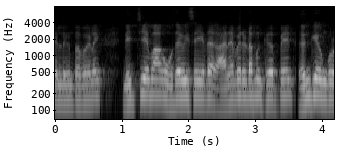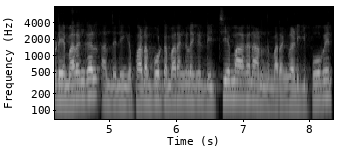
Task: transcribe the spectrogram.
செல்லுகின்றவர்களை நிச்சயமாக உதவி செய்த அனைவரிடமும் கேட்பேன். எங்கே உங்களுடைய மரங்கள்? அந்த நீங்க படம் போட்ட மரங்களுக்கு நிச்சயமாக நான் அந்த மரங்கள் அடிக்கி போவேன்.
